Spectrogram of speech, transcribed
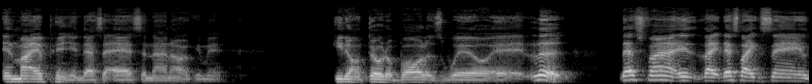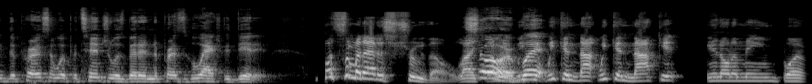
in my opinion that's an asinine argument. He don't throw the ball as well. Eh, look, that's fine. It's like that's like saying the person with potential is better than the person who actually did it. But some of that is true though. Like I Sure, mean, we but- can, we can not we can knock it. You know what I mean? But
